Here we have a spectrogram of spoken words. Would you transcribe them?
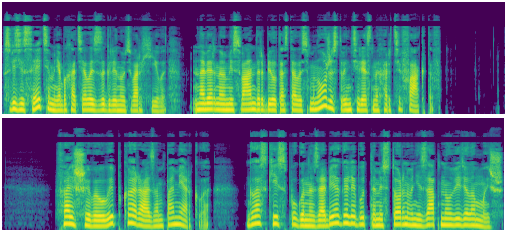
В связи с этим мне бы хотелось заглянуть в архивы. Наверное, у мисс Вандербилд осталось множество интересных артефактов. Фальшивая улыбка разом померкла. Глазки испуганно забегали, будто мисс Торн внезапно увидела мышь.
